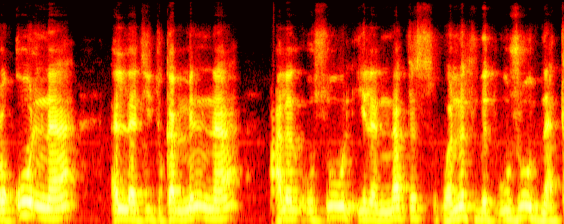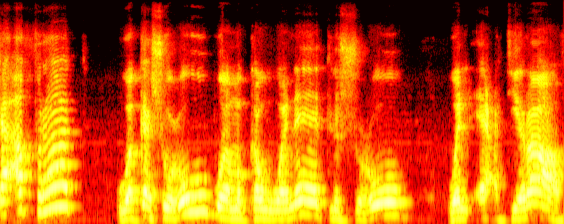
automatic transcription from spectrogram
عقولنا التي تكملنا على الوصول إلى النفس ونثبت وجودنا كأفراد وكشعوب ومكونات للشعوب والإعتراف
